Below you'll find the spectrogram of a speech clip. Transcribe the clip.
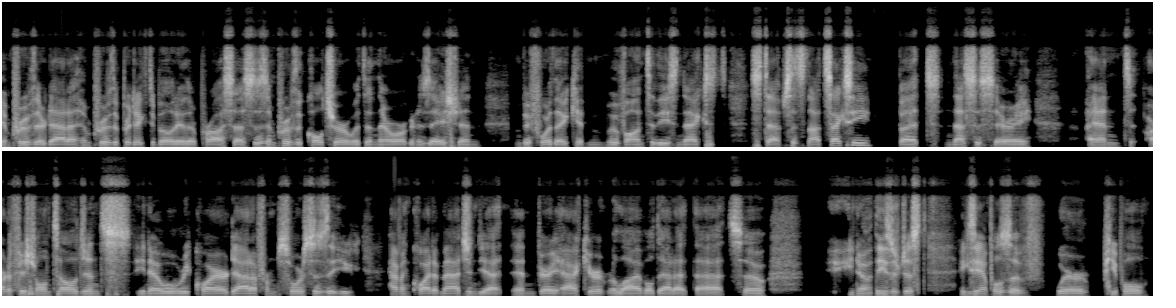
improve their data, improve the predictability of their processes, improve the culture within their organization before they could move on to these next steps. It's not sexy, but necessary. And artificial intelligence, you know, will require data from sources that you haven't quite imagined yet and very accurate, reliable data at that. So, you know, these are just examples of where people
